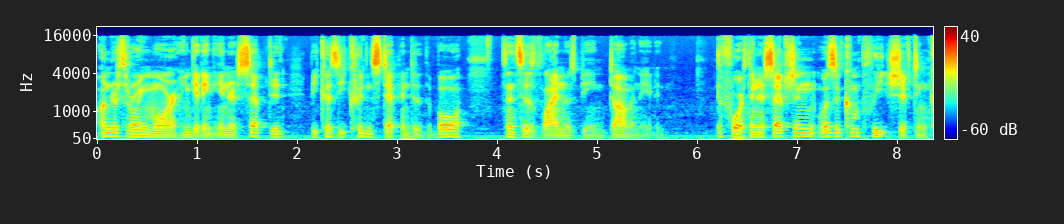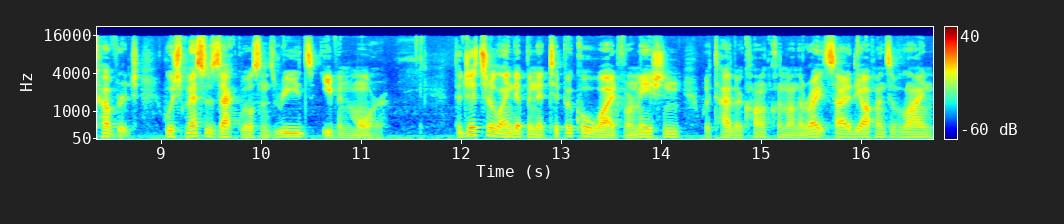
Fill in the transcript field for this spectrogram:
underthrowing Moore and getting intercepted because he couldn't step into the ball since his line was being dominated. The fourth interception was a complete shift in coverage, which messed with Zach Wilson's reads even more. The Jets are lined up in a typical wide formation, with Tyler Conklin on the right side of the offensive line,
